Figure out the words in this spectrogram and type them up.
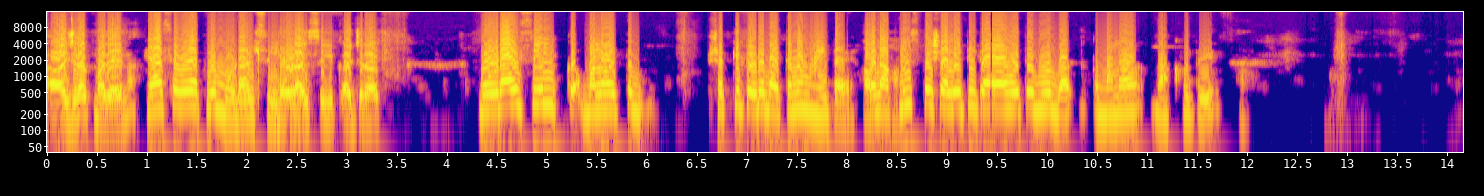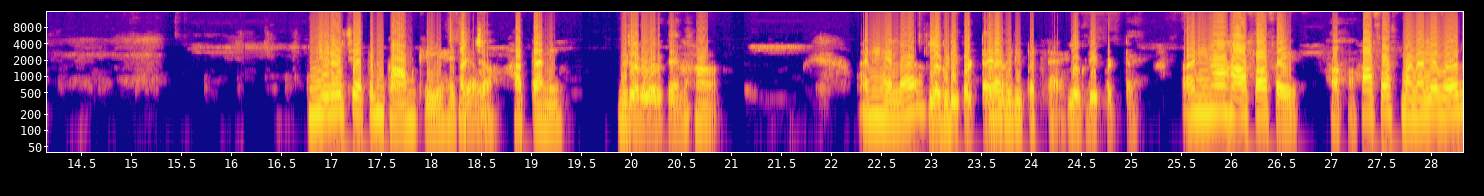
अजरकमध्ये आहे ना? ह्या सगळे आपले modal silk modal silk Ajrak. Modal silk मला वाटतं शक्य तेवढ्या बायकांना माहीत आहे. पण. आपली स्पेशालिटी काय आहे ते मी तुम्हाला दाखवते. मिररचे आपण काम केले. हाताने. मिरर वर्क आहे ना? हा. आणि ह्याला लगडी पट्टा? लगडी पट्टा आहे. लगडी पट्टा आहे. आणि हा हाफ हाफ आहे. हाफ हाफ म्हणाल्यावर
